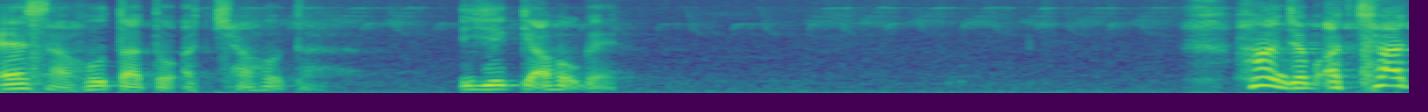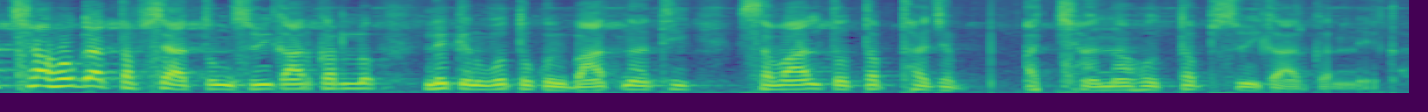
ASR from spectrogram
ऐसा होता तो अच्छा होता। ये क्या हो गया? हाँ, जब अच्छा अच्छा होगा, तब से तुम स्वीकार कर लो। लेकिन वो तो कोई बात ना थी। सवाल तो तब था जब अच्छा ना हो, तब स्वीकार करने का।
